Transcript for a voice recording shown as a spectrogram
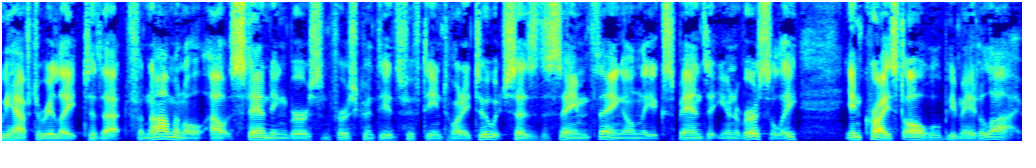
we have to relate to that phenomenal, outstanding verse in 1 Corinthians 15 22, which says the same thing, only expands it universally. In Christ, all will be made alive.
